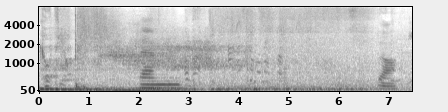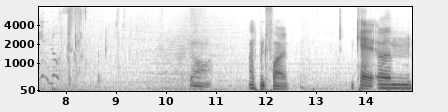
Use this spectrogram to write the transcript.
Cozio! Ähm. Ja. Los! Ja. Ah, ich bin voll. Okay, ähm.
